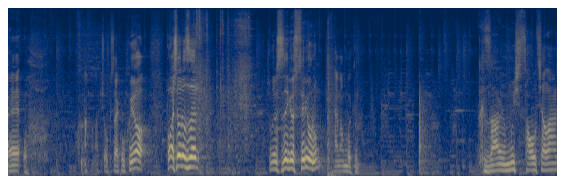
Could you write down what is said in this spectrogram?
Ve of. Çok güzel kokuyor. Poğaçalar hazır. Şunları size gösteriyorum. Hemen bakın. Kızarmış salçalar.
